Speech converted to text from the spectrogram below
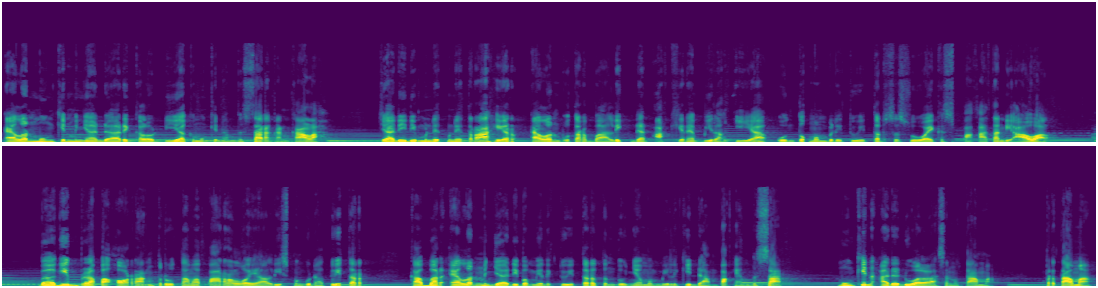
Elon mungkin menyadari kalau dia kemungkinan besar akan kalah. Jadi di menit-menit terakhir, Elon putar balik dan akhirnya bilang iya untuk membeli Twitter sesuai kesepakatan di awal. Bagi beberapa orang, terutama para loyalis pengguna Twitter, kabar Elon menjadi pemilik Twitter tentunya memiliki dampak yang besar. Mungkin ada dua alasan utama. Pertama,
